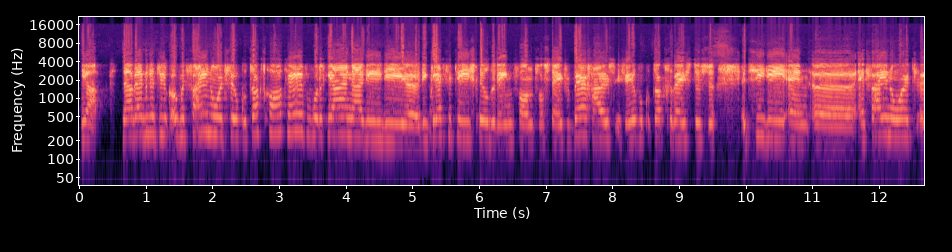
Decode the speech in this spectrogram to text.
Ja, nou we hebben natuurlijk ook met Feyenoord veel contact gehad. Hè. Vorig jaar na die, die, eh, die graffiti schildering van, van Steven Berghuis is er heel veel contact geweest tussen het CIDI en, eh, en Feyenoord. eh,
